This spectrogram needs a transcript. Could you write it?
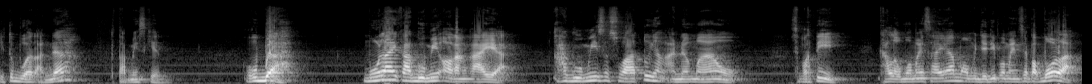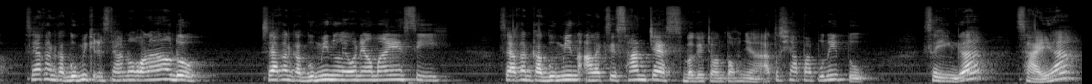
itu buat Anda tetap miskin. Rubah. Mulai kagumi orang kaya. Kagumi sesuatu yang Anda mau. Seperti, kalau umpamanya saya mau menjadi pemain sepak bola, saya akan kagumi Cristiano Ronaldo. Saya akan kagumin Lionel Messi. Saya akan kagumin Alexis Sanchez sebagai contohnya. Atau siapa pun itu. Sehingga saya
